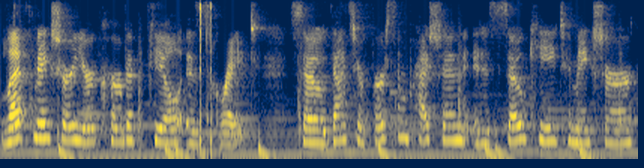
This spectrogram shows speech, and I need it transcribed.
let's make sure your curb appeal is great. So that's your first impression. It is so key to make sure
